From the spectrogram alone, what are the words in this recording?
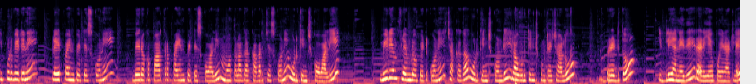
ఇప్పుడు వీటిని ప్లేట్ పైన పెట్టేసుకొని వేరొక పాత్ర పైన పెట్టేసుకోవాలి. మూతలాగా కవర్ చేసుకొని ఉడికించుకోవాలి. మీడియం ఫ్లేమ్లో పెట్టుకొని చక్కగా ఉడికించుకోండి. ఇలా ఉడికించుకుంటే చాలు బ్రెడ్తో ఇడ్లీ అనేది రెడీ అయిపోయినట్లే.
